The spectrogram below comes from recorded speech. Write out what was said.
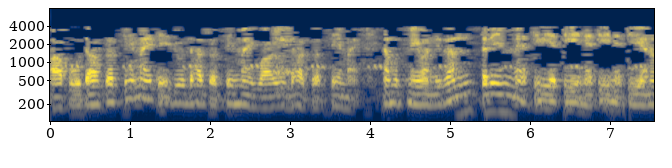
ආපෝ ධාතුවත් එහෙමයි තේජෝ ධාතුවත් එහෙමයි වායෝ ධාතුවත් එහෙමයි. නමුත් මේවා නිරන්තරයෙන්ම ඇති ඇති නැති නැති යන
